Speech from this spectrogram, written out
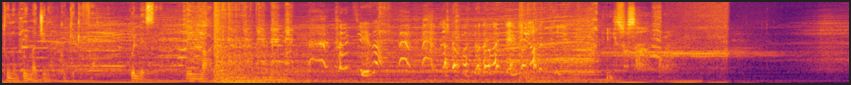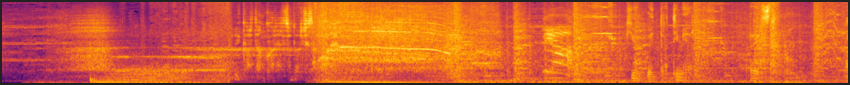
Tu non puoi immaginare con che ha che fare. Quell'essere è il male. Uccisa! Chiunque entra a Timere, resta a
